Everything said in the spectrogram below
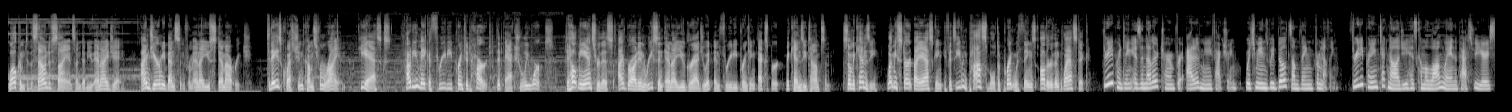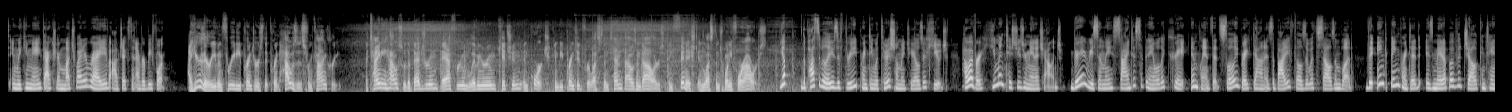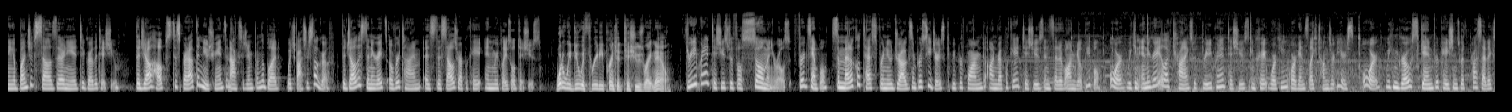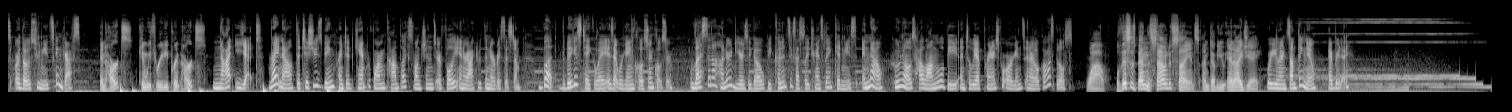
Welcome to the Sound of Science on WNIJ. I'm Jeremy Benson from NIU STEM Outreach. Today's question comes from Ryan. He asks, How do you make a 3D printed heart that actually works? To help me answer this, I've brought in recent NIU graduate and 3D printing expert, Mackenzie Thompson. So, Mackenzie, let me start by asking if it's even possible to print with things other than plastic. 3D printing is another term for additive manufacturing, which means we build something from nothing. 3D printing technology has come a long way in the past few years, and we can manufacture a much wider variety of objects than ever before. I hear there are even 3D printers that print houses from concrete. A tiny house with a bedroom, bathroom, living room, kitchen, and porch can be printed for less than $10,000 and finished in less than 24 hours. Yep, the possibilities of 3D printing with traditional materials are huge. However, human tissues remain a challenge. Very recently, scientists have been able to create implants that slowly break down as the body fills it with cells and blood. The ink being printed is made up of a gel containing a bunch of cells that are needed to grow the tissue. The gel helps to spread out the nutrients and oxygen from the blood, which fosters cell growth. The gel disintegrates over time as the cells replicate and replace old tissues. What do we do with 3D printed tissues right now? 3D printed tissues fulfill so many roles. For example, some medical tests for new drugs and procedures can be performed on replicated tissues instead of on real people. Or we can integrate electronics with 3D printed tissues and create working organs like tongues or ears. Or we can grow skin for patients with prosthetics or those who need skin grafts. And hearts? Can we 3D print hearts? Not yet. Right now, the tissues being printed can't perform complex functions or fully interact with the nervous system. But the biggest takeaway is that we're getting closer and closer. Less than 100 years ago, we couldn't successfully transplant kidneys, and now, who knows how long it will be until we have printers for organs in our local hospitals. Wow. Well, this has been The Sound of Science on WNIJ, where you learn something new every day.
